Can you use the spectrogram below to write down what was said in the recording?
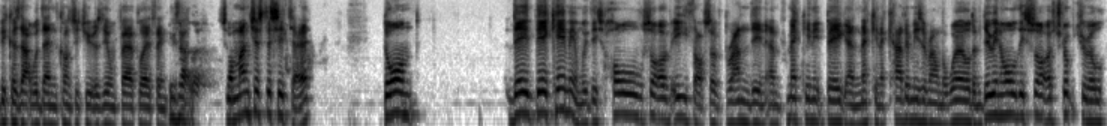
because that would then constitute as the unfair play thing. Exactly. So Manchester City don't. They they came in with this whole sort of ethos of branding and making it big and making academies around the world and doing all this sort of structural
